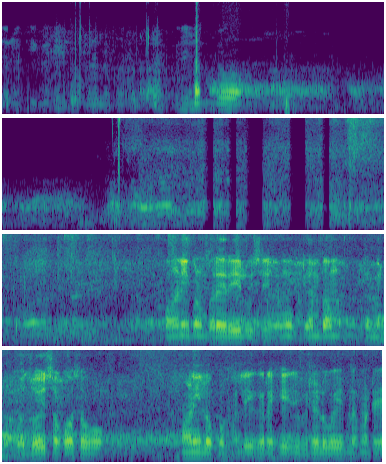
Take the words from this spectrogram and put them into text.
જો નથી કરી, તો તે લોકો સબસ્ક્રાઇબ કરી નાખજો. પાણી પણ ભરાઈ રહેલું છે, અમુક ટેમ્પામાં તમે લોકો જોઈ શકો છો. પાણી લોકો ખાલી છે ભરેલું હોય એટલા માટે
